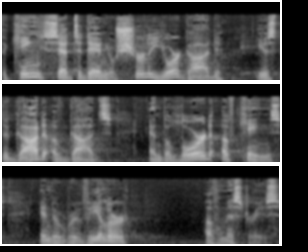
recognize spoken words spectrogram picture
The king said to Daniel, Surely your God is the God of gods and the Lord of kings and a revealer of mysteries.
